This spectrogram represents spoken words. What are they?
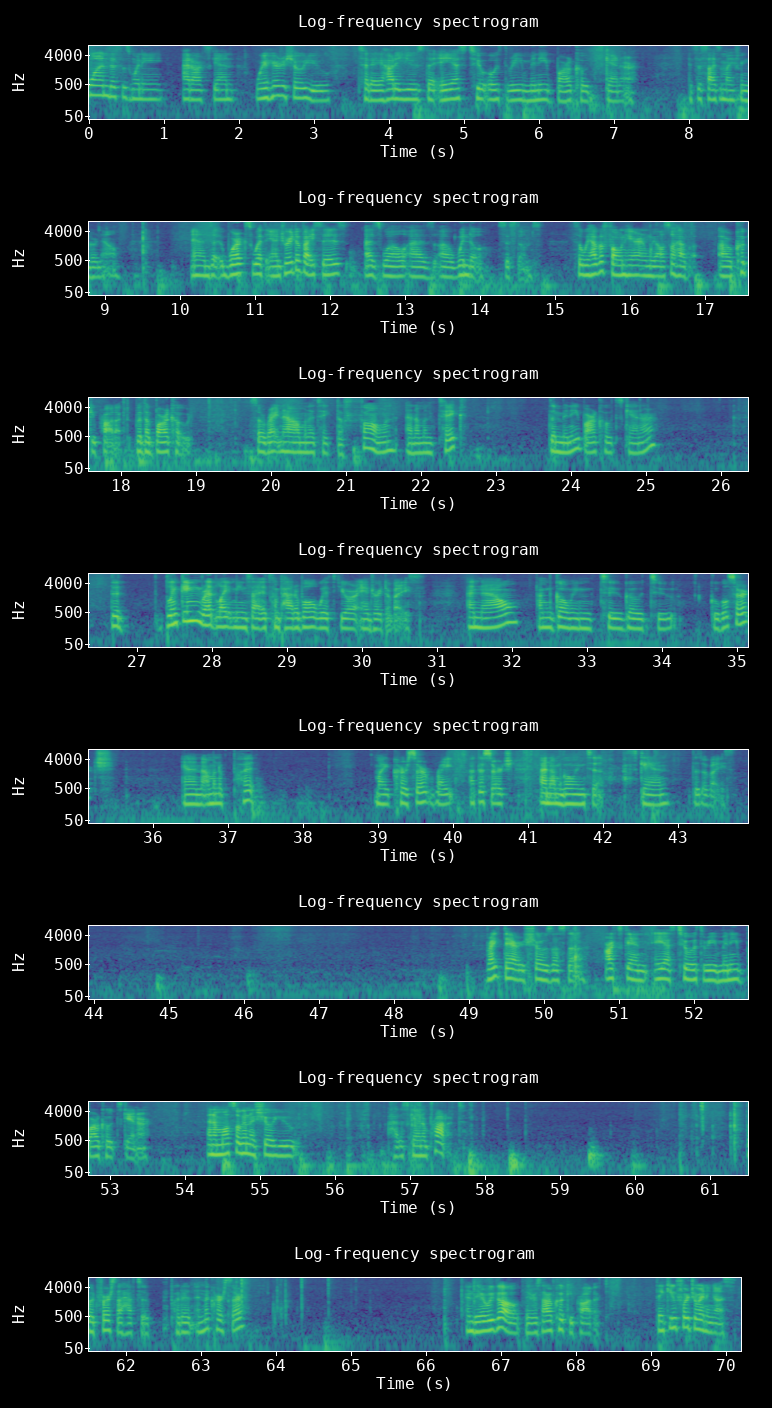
everyone, this is Winnie at Arkscan. We're here to show you today how to use the AS203 mini barcode scanner. It's the size of my fingernail. And it works with Android devices as well as uh, Windows systems. So we have a phone here and we also have our cookie product with a barcode. So right now I'm going to take the phone and I'm going to take the mini barcode scanner. The blinking red light means that it's compatible with your Android device. And now I'm going to go to Google search and I'm going to put my cursor right at the search and I'm going to scan the device. Right there shows us the Arkscan AS203 mini barcode scanner. And I'm also going to show you how to scan a product. But first I have to put it in the cursor. And there we go. There's our cookie product. Thank you for joining us.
